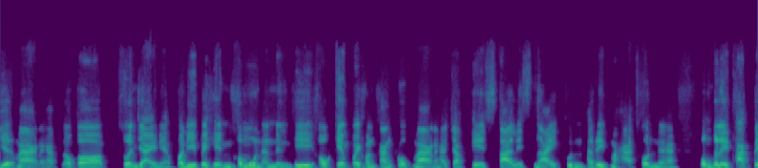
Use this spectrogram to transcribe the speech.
เยอะมากนะครับ แล้วก็ส่วนใหญ่เนี่ยพอดีไปเห็นข้อมูลอันหนึ่งที่เขาเก็บไว้ค่อนข้างครบมากนะฮะจากเพจ Stylist Night คุณฮริศมหาชนนะฮะผมก็เลยทักไป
